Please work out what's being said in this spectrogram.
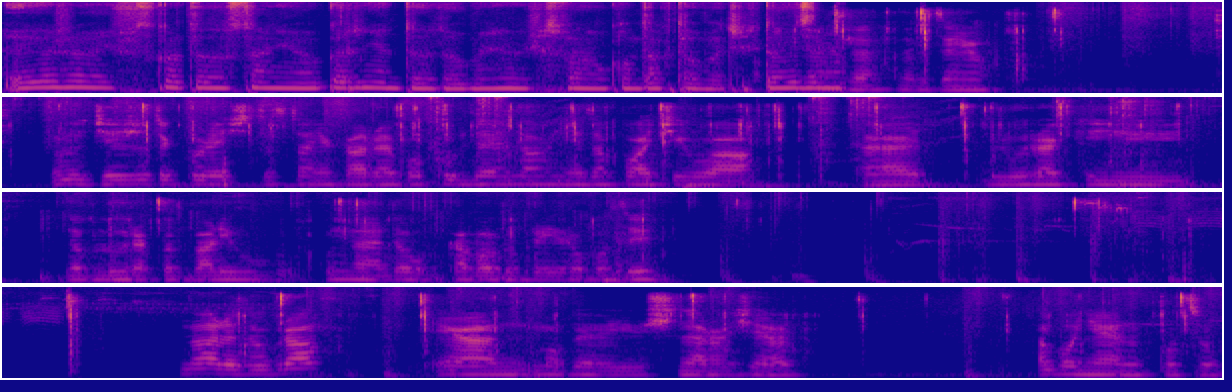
Jeżeli wszystko to zostanie ogarnięte, to będziemy się z panem kontaktować. Do widzenia. Dobrze, do widzenia. Mam nadzieję, że ten koleś dostanie karę, bo kurde no nie zapłaciła e, Blurek i no Blurek odwalił kurde do kawał dobrej roboty. No ale dobra, ja mogę już na razie albo nie, no po co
